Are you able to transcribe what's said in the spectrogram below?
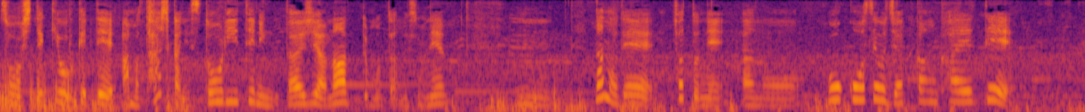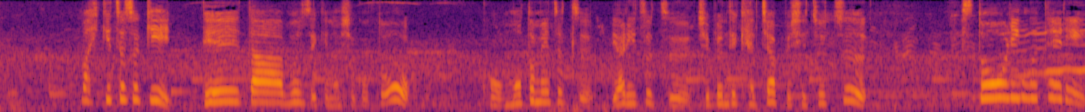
そう指摘を受けてあ、まあ、確かにストーリーテリング大事やなって思ったんですよね。うん、なのでちょっとねあの方向性を若干変えて、まあ、引き続きデータ分析の仕事をこう求めつつやりつつ自分でキャッチアップしつつストーリングテリン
